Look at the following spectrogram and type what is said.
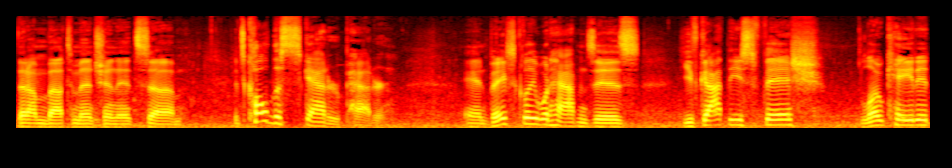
that I'm about to mention? It's um, it's called the scatter pattern. And basically what happens is you've got these fish located,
